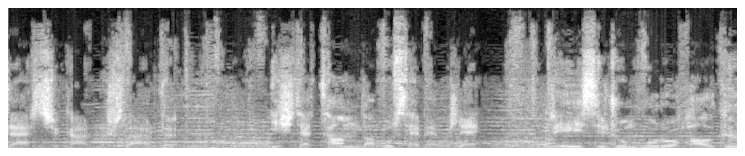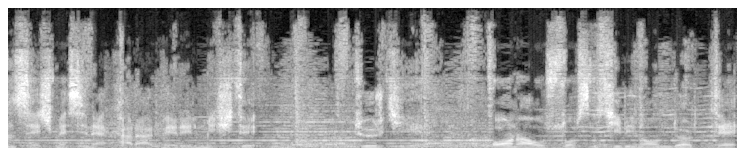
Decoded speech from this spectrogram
ders çıkarmışlardı. İşte tam da bu sebeple reisi cumhuru halkın seçmesine karar verilmişti. Türkiye 10 Ağustos 2014'te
